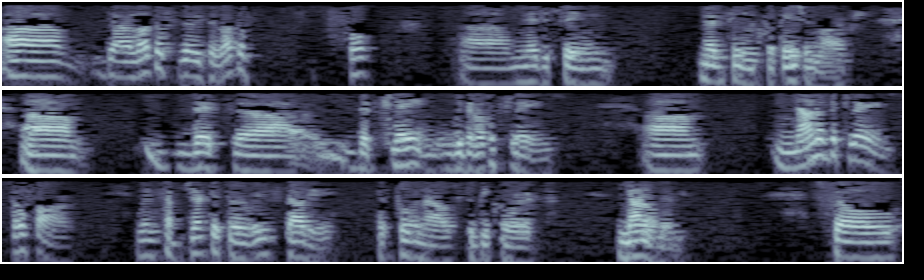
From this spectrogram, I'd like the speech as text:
Um, there are a lot of there is a lot of folk uh, medicine medicine in quotation marks um, that uh, that claim with a lot of claims. Um, none of the claims so far, when subjected to a real study, have proven out to be correct. None of them. So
